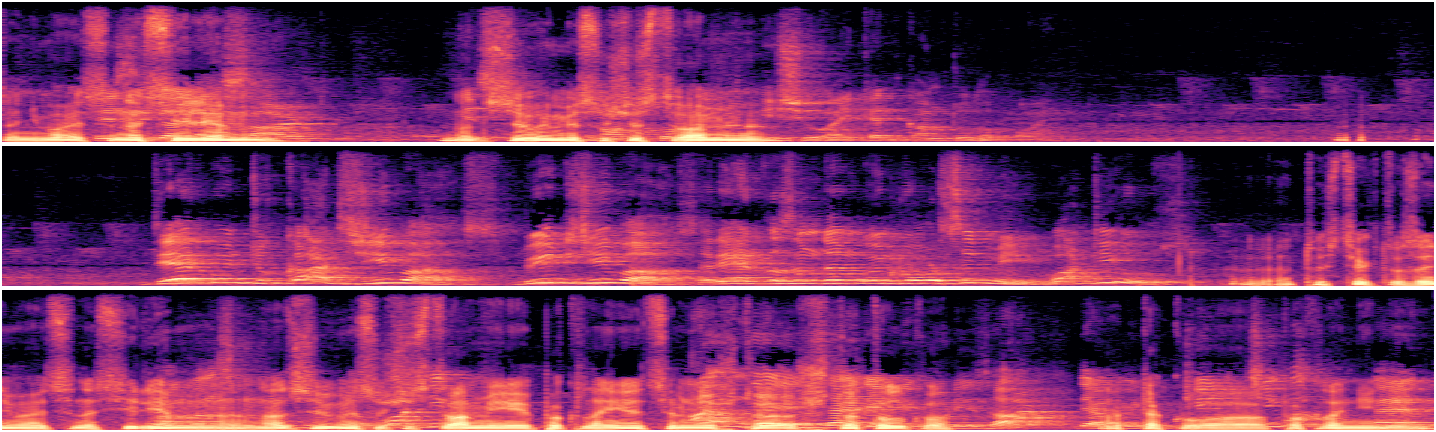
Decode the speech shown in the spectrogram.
занимается насилием над живыми существами. То есть те, кто занимаются насилием над живыми существами и поклоняются мне, что, что толку от такого поклонения?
